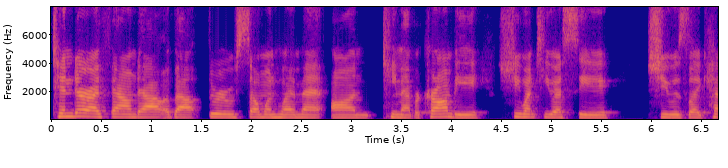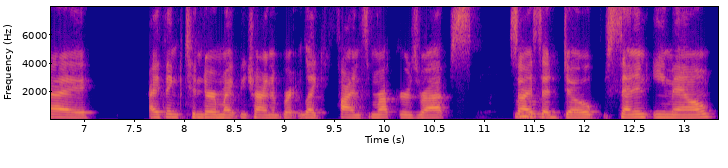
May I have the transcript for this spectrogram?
Tinder, I found out about through someone who I met on Team Abercrombie. She went to USC. She was like, "Hey, I think Tinder might be trying to bring, like find some Rutgers reps." So mm-hmm. I said, "Dope." Send an email,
